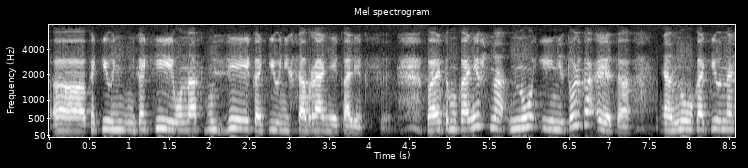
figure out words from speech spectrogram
э, какие, какие у нас музеи, какие у них собрания и коллекции. Поэтому, конечно, ну и не только это, Э, но какие у нас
